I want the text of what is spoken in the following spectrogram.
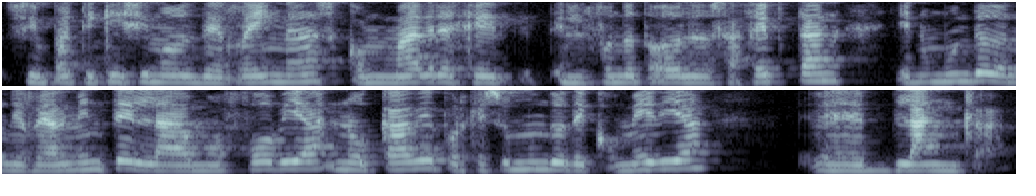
simpatiquísimos de reinas con madres que en el fondo todos los aceptan, en un mundo donde realmente la homofobia no cabe porque es un mundo de comedia eh, blanca.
